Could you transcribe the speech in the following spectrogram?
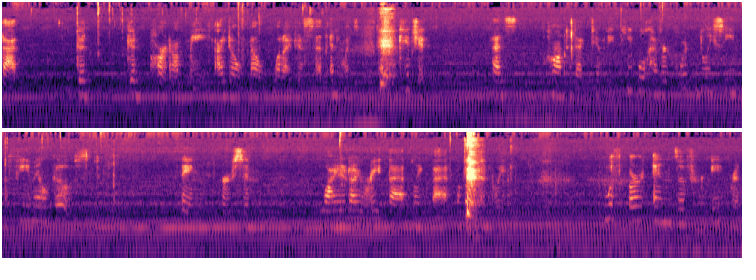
That good part on me. I don't know what I just said. Anyways, the kitchen has haunted activity. People have reportedly seen a female ghost. Thing, person. Why did I rate that like that? Okay, anyway. With burnt ends of her apron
